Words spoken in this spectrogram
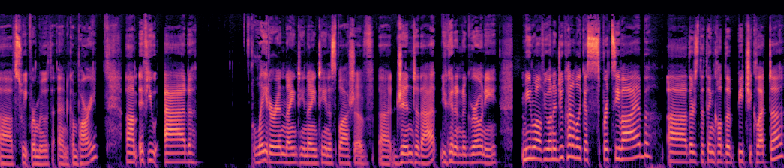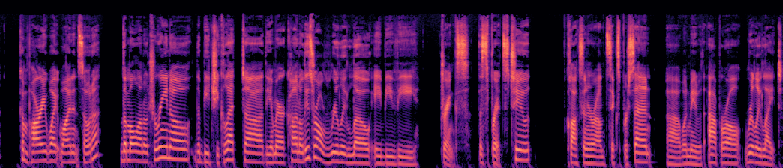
of sweet vermouth and Campari. Um, if you add later in 1919 a splash of uh, gin to that, you get a Negroni. Meanwhile, if you want to do kind of like a spritzy vibe, uh, there's the thing called the bicicletta, Campari, white wine, and soda. The Milano Torino, the bicicletta, the Americano, these are all really low ABV drinks. The spritz, too, clocks in around 6% uh, when made with Aperol, really light.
